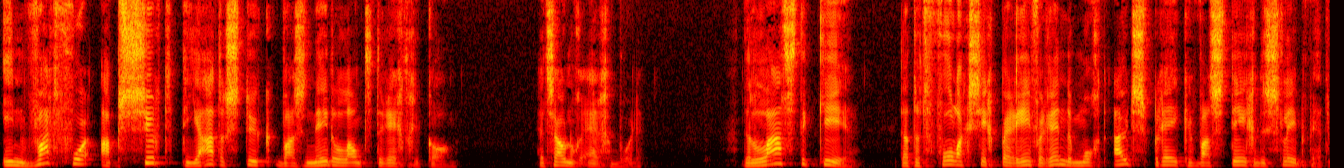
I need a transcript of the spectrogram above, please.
In wat voor absurd theaterstuk was Nederland terechtgekomen? Het zou nog erger worden. De laatste keer dat het volk zich per referendum mocht uitspreken was tegen de sleepwet.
